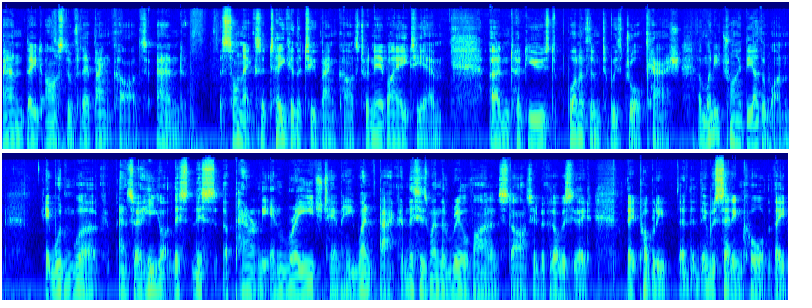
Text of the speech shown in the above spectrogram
and they'd asked them for their bank cards and Sonnex had taken the two bank cards to a nearby ATM and had used one of them to withdraw cash. And when he tried the other one, it wouldn't work. And so he got this. This apparently enraged him. He went back, and this is when the real violence started because obviously they'd they'd probably it was said in court that they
